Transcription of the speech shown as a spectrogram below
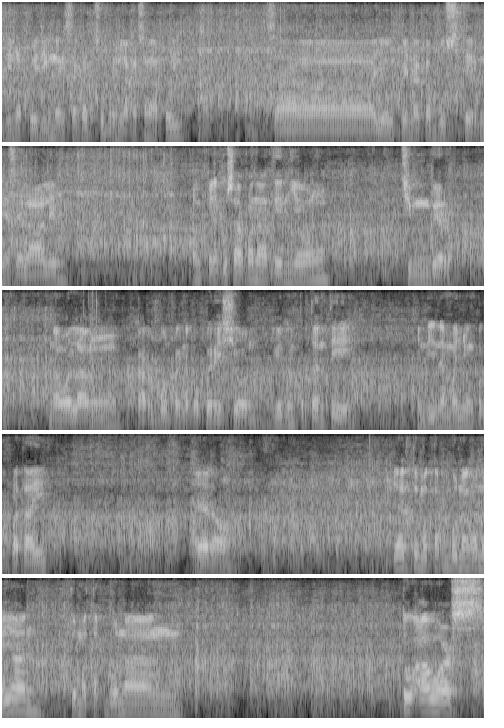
hindi na pwedeng maisagat. Sobrang lakas ng apoy sa yung pinaka booster niya sa ilalim. Ang pinag-usapan natin yung chamber na walang carbon pag nag-operasyon. Yun importante eh. Hindi naman yung pagpatay. Ayan o yan tumatakbo ng ano yan? Tumatakbo ng 2 hours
